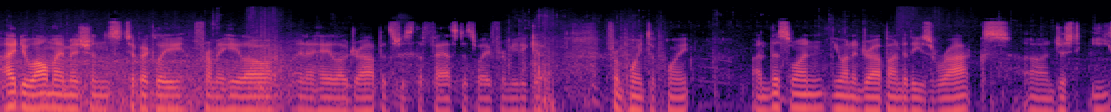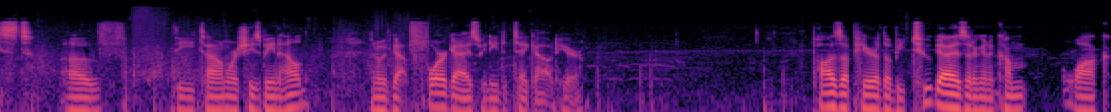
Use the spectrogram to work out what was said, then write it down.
I do all my missions typically from a helo and a halo drop. It's just the fastest way for me to get from point to point. On this one, you want to drop onto these rocks uh, just east of the town where she's being held. And we've got four guys we need to take out here. Pause up here. There'll be two guys that are going to come walk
